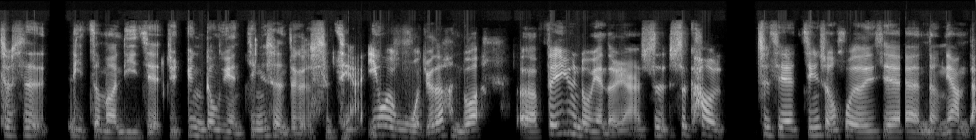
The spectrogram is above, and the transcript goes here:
就是你怎么理解就运动员精神这个事情啊？因为我觉得很多呃非运动员的人是是靠这些精神获得一些能量的。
